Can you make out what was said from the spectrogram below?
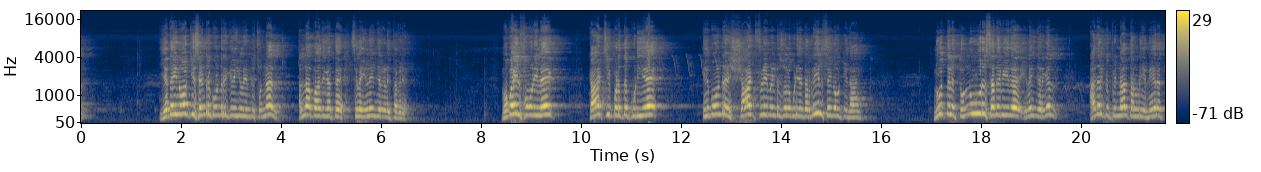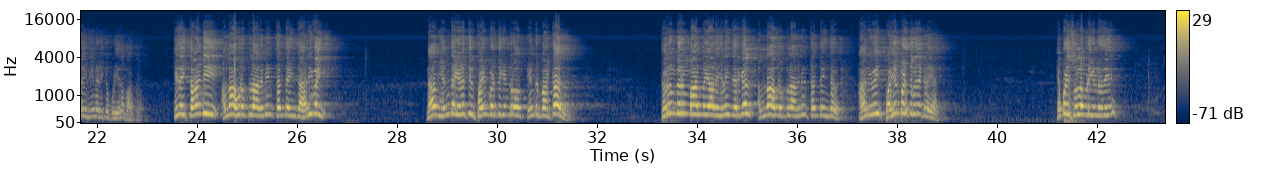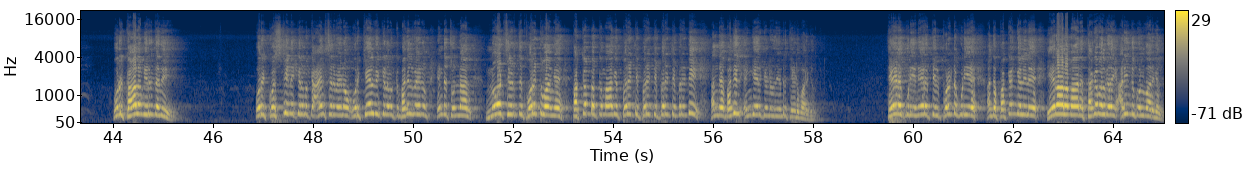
எதை நோக்கி சென்று கொண்டிருக்கிறீர்கள் என்று சொன்னால் அல்லாஹ் பாதுகாத்த சில இளைஞர்களை தவிர. மொபைல் போனிலே காட்சிப்படுத்தக்கூடிய இது போன்ற ஷார்ட் பிலிம் என்று சொல்லக்கூடிய அந்த ரீல்ஸை நோக்கி தான் நூற்றில் தொண்ணூறு சதவீத இளைஞர்கள் அதற்கு பின்னால் தன்னுடைய நேரத்தை வீணடிக்கக்கூடியதை பார்க்குறோம். இதை தாண்டி அல்லாஹு ரப்புல் தந்த இந்த அறிவை நாம் எந்த இடத்தில் பயன்படுத்துகின்றோம் என்று பார்த்தால் பெரும் பெரும்பான்மையான இளைஞர்கள் அல்லாஹ் ரபுல் ஆலமின் தந்தை இந்த அறிவை பயன்படுத்துவதே கிடையாது. எப்படி சொல்ல முடிகின்றது? ஒரு காலம் இருந்தது. ஒரு கொஸ்டினுக்கு நமக்கு ஆன்சர் வேணும் ஒரு கேள்விக்கு நமக்கு பதில் வேணும் என்று சொன்னால் நோட்ஸ் எடுத்து புரட்டுவாங்க. பக்கம் பக்கமாக பிரட்டி பிரட்டி பிரட்டி பிரட்டி அந்த பதில் எங்கே இருக்கின்றது என்று தேடுவார்கள். தேடக்கூடிய நேரத்தில் புரட்டக்கூடிய அந்த பக்கங்களிலே ஏராளமான தகவல்களை அறிந்து கொள்வார்கள்.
